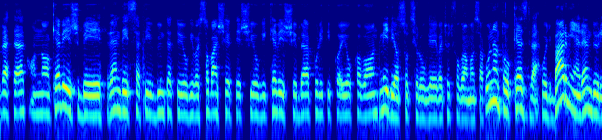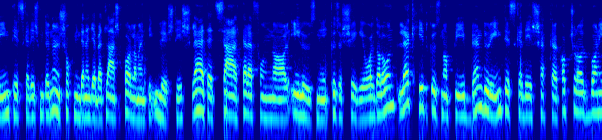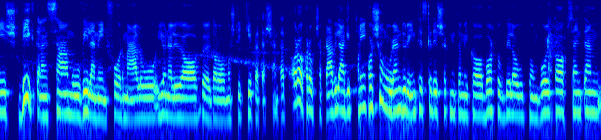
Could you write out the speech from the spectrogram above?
vetett, annak kevésbé rendészeti, büntetőjogi vagy szabálysértési jogi, kevéssé belpolitikai oka van, médiaszociológiai, vagy hogy fogalmazzak. Onnantól kezdve, hogy bármilyen rendőri intézkedés, mint egy nagyon sok minden egyebet, lást parlamenti ülést is, lehet egy szál telefonnal élőzni közösségi oldalon, leghétköznapi rendőri intézkedésekkel kapcsolatban is végtelen számú véleményformáló jön elő a föld alól most így képletesen. Tehát arra akarok csak rávilágítani, hasonló rendőri intézkedések, mint amik a Bartók Béla úton voltak, szerintem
